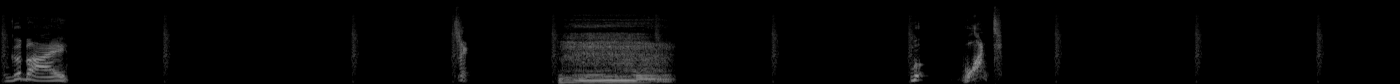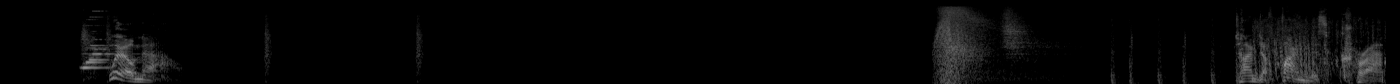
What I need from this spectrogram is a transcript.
Goodbye. What? Well now. Time to find this crap.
